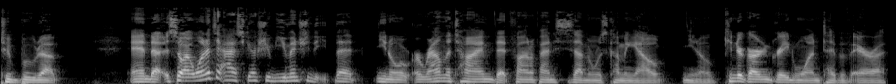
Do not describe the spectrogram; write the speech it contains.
to boot up? And uh, so I wanted to ask you. Actually, you mentioned that you know around the time that Final Fantasy VII was coming out, you know, kindergarten, grade one type of era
